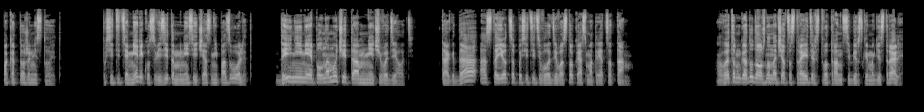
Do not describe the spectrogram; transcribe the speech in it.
пока тоже не стоит. Посетить Америку с визитом мне сейчас не позволят. Да и не имея полномочий, там нечего делать. Тогда остается посетить Владивосток и осмотреться там. В этом году должно начаться строительство Транссибирской магистрали.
